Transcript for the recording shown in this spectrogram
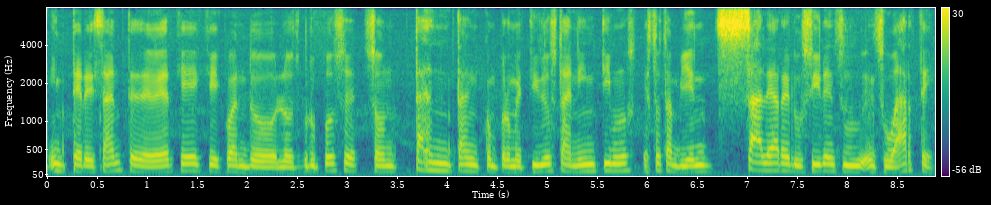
interesante de ver que, que cuando los grupos eh, son tan, tan comprometidos, tan íntimos, esto también sale a relucir en su, en su arte.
